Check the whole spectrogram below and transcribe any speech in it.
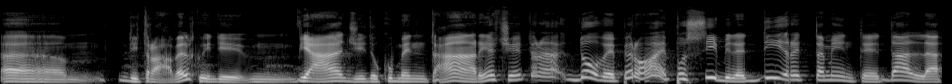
um, di travel quindi um, viaggi documentari eccetera dove però è possibile direttamente dalla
